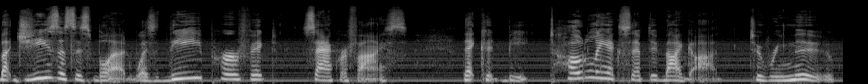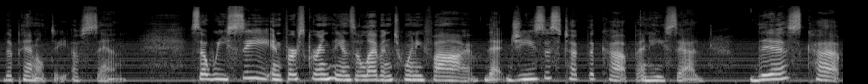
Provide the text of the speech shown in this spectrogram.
But Jesus' blood was the perfect sacrifice that could be totally accepted by God to remove the penalty of sin. So we see in 1 Corinthians 11 25 that Jesus took the cup and he said, This cup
